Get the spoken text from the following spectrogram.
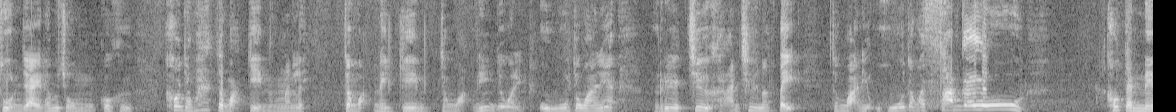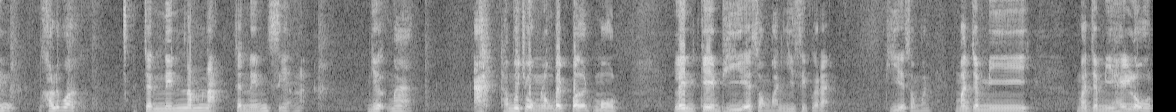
ส่วนใหญ่ท่านผู้ชมก็คือเขาจะภาคจังหวะเกมทั้งนั้นเลย จังหวะในเกม จังหวะนี้จังหวะนี้โอ้จังหวะเนี้ยเรียกชื่อขานชื่อนักเตะ จังหวะนี้โอ้โหจังหวะสามไกโอเขาจะเน้นเขาเรียกว่า จะเน้นน้ำหนักจะเน้นเสียงอะเยอะมาก อะท่านผู้ชมลองไปเปิดโหมด เล่นเกม PS 2020 ก็ได้ PS 2000มันจะมีมันจะมีให้โหลด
